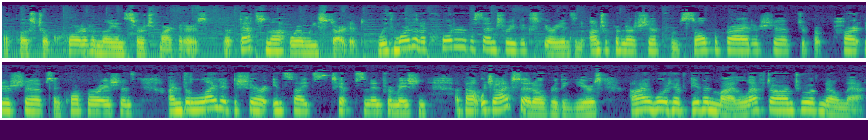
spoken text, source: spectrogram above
of close to a quarter of a million search marketers. But that's not where we started. With more than a quarter of a century of experience in entrepreneurship, from sole proprietorship to partnerships and corporations, I'm delighted to share insights, tips, and information about which I've said over the years, I would have given my left arm to have known that.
